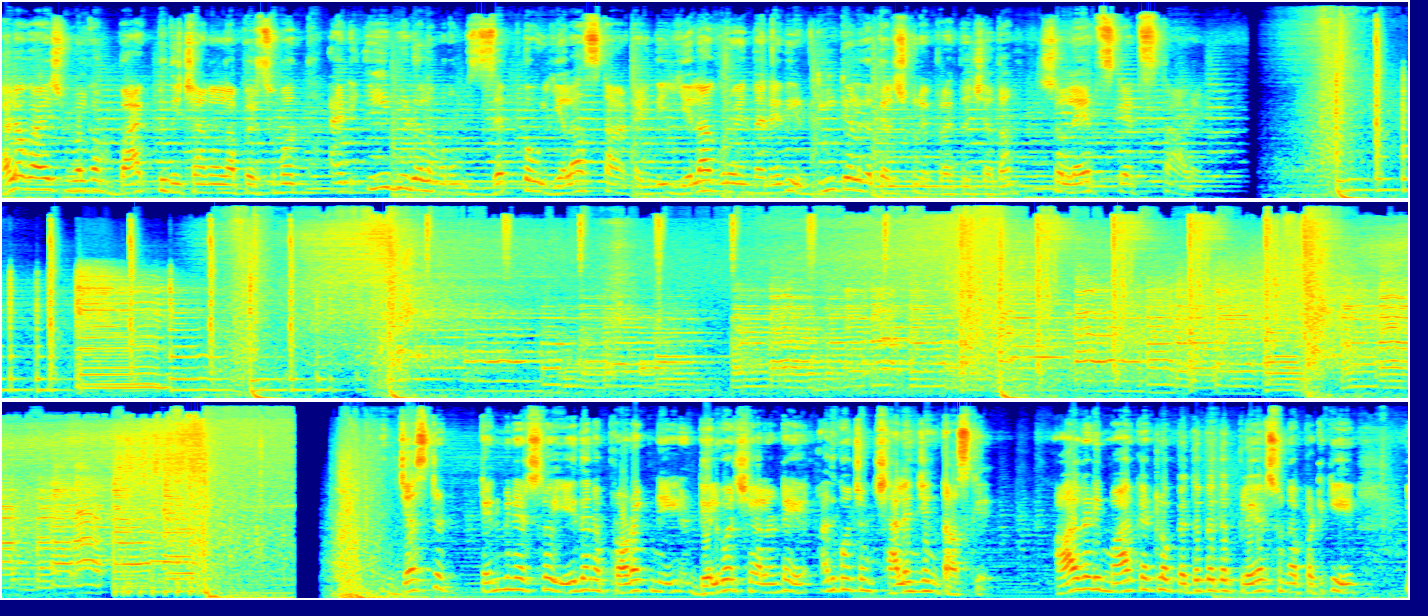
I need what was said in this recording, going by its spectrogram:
Hello guys welcome back to the channel నా పేరు Sumanth. And ఈ వీడియోలో మనం జెప్టో ఎలా స్టార్ట్ అయింది ఎలా గ్రో అయింది అనేది డీటెయిల్గా తెలుసుకునే ప్రయత్నం చేద్దాం. So let's get start just ten మినిట్స్లో ఏదైనా ప్రోడక్ట్ని డెలివర్ చేయాలంటే అది కొంచెం ఛాలెంజింగ్ టాస్కే ఆల్రెడీ మార్కెట్లో పెద్ద పెద్ద ప్లేయర్స్ ఉన్నప్పటికీ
